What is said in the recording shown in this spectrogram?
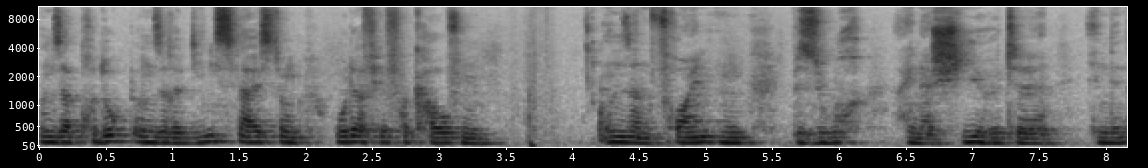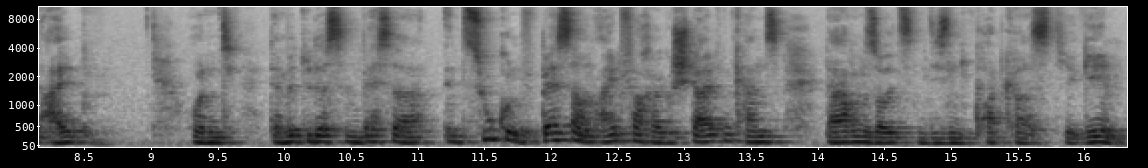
unser Produkt, unsere Dienstleistung oder wir verkaufen unseren Freunden Besuch einer Skihütte in den Alpen. Und damit du das in, besser, in Zukunft besser und einfacher gestalten kannst, darum soll es in diesem Podcast hier gehen.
